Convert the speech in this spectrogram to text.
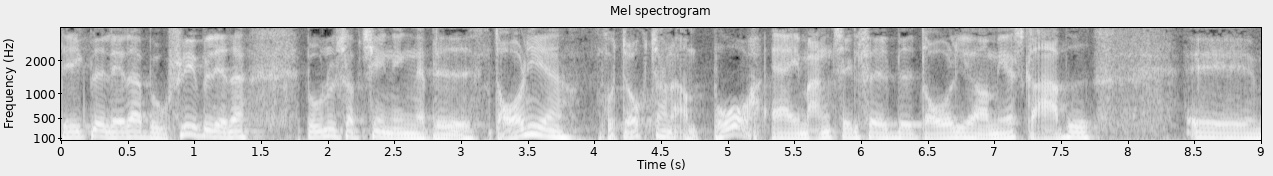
Det er ikke blevet lettere at booke flybilletter. Bonusoptjeningen er blevet dårligere. Produkterne ombord er i mange tilfælde blevet dårligere og mere skrabet. Øh,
